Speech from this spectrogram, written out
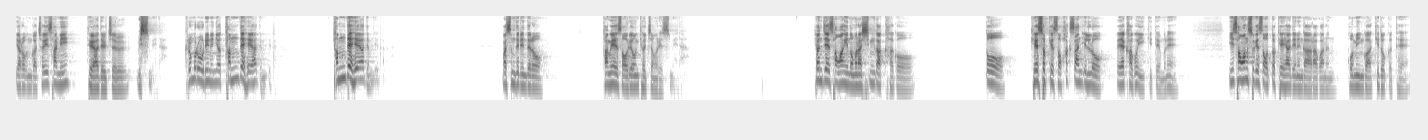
여러분과 저희 삶이 되어야 될 줄 믿습니다. 그러므로 우리는요, 담대해야 됩니다. 담대해야 됩니다. 말씀드린 대로 당회에서 어려운 결정을 했습니다. 현재 상황이 너무나 심각하고 또 계속해서 확산 일로에 가고 있기 때문에 이 상황 속에서 어떻게 해야 되는가라고 하는 고민과 기도 끝에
